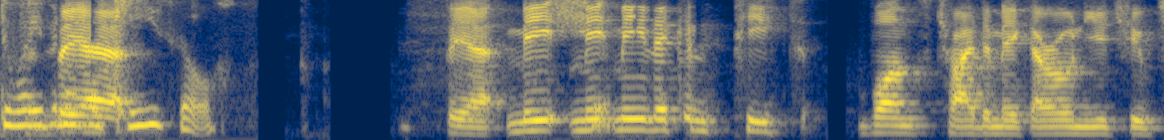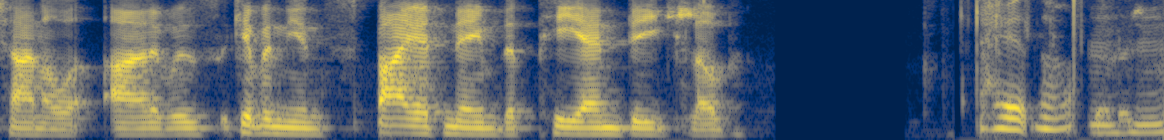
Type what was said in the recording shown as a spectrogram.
Do I even But have yeah. the keys though? but yeah, me, me, Shit. me, Nick, and Pete once tried to make our own YouTube channel, and it was given the inspired name, the PND Club. I hate that. Mm-hmm.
